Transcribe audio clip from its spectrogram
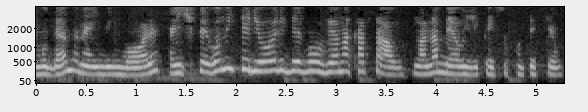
mudando, né, indo embora. A gente pegou no interior e devolveu na capital, lá na Bélgica isso aconteceu.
